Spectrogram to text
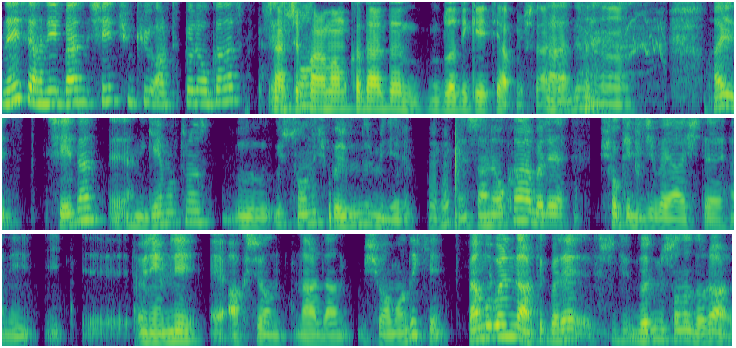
neyse hani ben şey çünkü artık böyle o kadar e, serçe son- parmağım kadar da Bloody Gate yapmışlar. Ha, değil mi? Ha. Hayır şeyden e, hani Game of Thrones 3 son 3 bölümüdür mü diyelim. Hı hı. Yani hani o kadar böyle şok edici veya işte hani e, önemli e, aksiyonlardan bir şey olmadı ki. Ben bu bölümde artık böyle bölümün sonuna doğru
